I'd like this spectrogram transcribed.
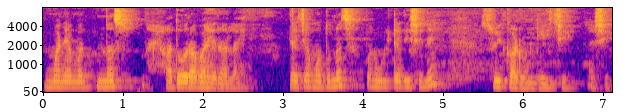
मण्यामधनंच हा दोरा बाहेर आला आहे त्याच्यामधूनच पण उलट्या दिशेने सुई काढून घ्यायची अशी.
